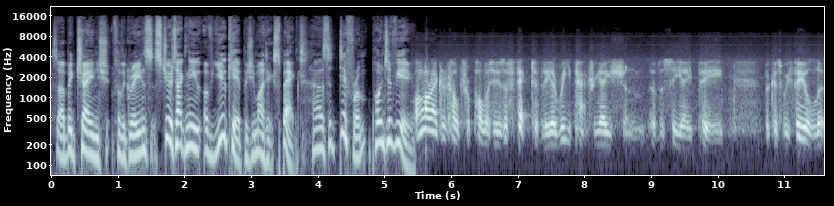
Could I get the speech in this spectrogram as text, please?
So, a big change for the Greens. Stuart Agnew of UKIP, as you might expect, has a different point of view. Our agricultural policy is effectively a repatriation of the CAP because we feel that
